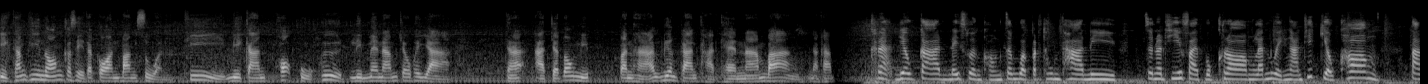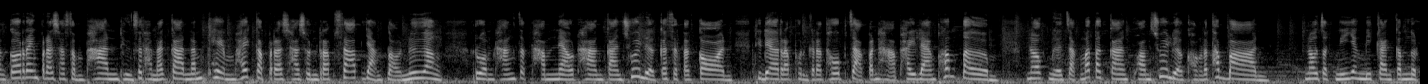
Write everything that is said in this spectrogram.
อีกทั้งพี่น้องเกษตรกรบางส่วนที่มีการเพาะปลูกพืชริมแม่น้ำเจ้าพระยานะอาจจะต้องมีปัญหาเรื่องการขาดแคลนน้ำบ้างนะครับขณะเดียวกันในส่วนของจังหวัดปทุมธานี เจ้าหน้าที่ฝ่ายปกครองและหน่วยงานที่เกี่ยวข้อง ต่างก็เร่งประชาสัมพันธ์ถึงสถานการณ์น้ำเค็มให้กับประชาชนรับทราบอย่างต่อเนื่อง รวมทั้งจัดทำแนวทางการช่วยเหลือเกษตรกร ที่ได้รับผลกระทบจากปัญหาภัยแล้งเพิ่มเติม นอกเหนือจากมาตรการความช่วยเหลือของรัฐบาลนอกจากนี้ยังมีการกำหนด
